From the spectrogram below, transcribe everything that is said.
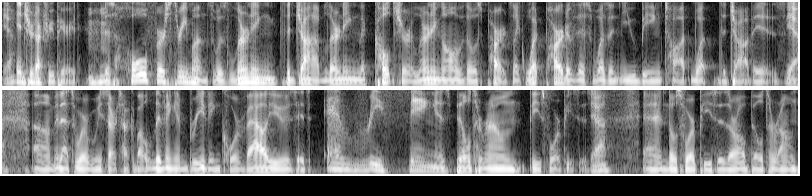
Yeah. introductory period. This whole first three months was learning the job, learning the culture, learning all of those parts. Like, what part of this wasn't you being taught what the job is? Yeah. Um, and that's where when we start talking about living and breathing core values, it's everything is built around these four pieces. Yeah. And those four pieces are all built around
